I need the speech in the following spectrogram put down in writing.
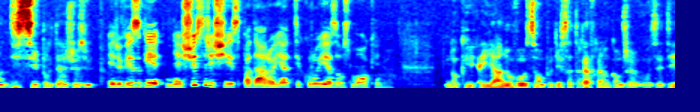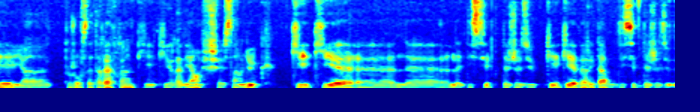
un disciple de Jésus. Ir visgi ne šis ryšys padaro ją tikrų Jėzaus mokiniu. Donc il il y a à nouveau, si on peut dire, cet refrain, comme je vous ai dit, il y a toujours cet refrain qui, qui revient chez Saint Luc. Qui, qui est euh, le, le disciple de Jésus? Qui, qui est véritable disciple de Jésus?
